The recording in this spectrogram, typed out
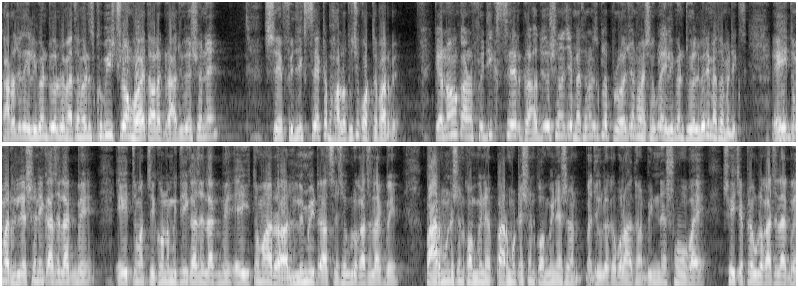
কারও যদি ইলেভেন টুয়েলভের ম্যাথামেটিক্স খুবই স্ট্রং হয়, তাহলে গ্রাজুয়েশনে সে ফিজিক্সে একটা ভালো কিছু করতে পারবে। কেন? কারণ ফিজিক্সের গ্রাজুয়েশনে যে ম্যাথামেটিক্সগুলো প্রয়োজন হয়, সেগুলো ইলেভেন টুয়েলভেরই ম্যাথামেটিক্স এই তোমার রিলেশনই কাজে লাগবে, এই তোমার ত্রিকোণমিতি কাজে লাগবে, এই তোমার লিমিট আছে, সেগুলো কাজে লাগবে। পারমুটেশন কম্বিনে পারমুটেশন কম্বিনেশন বা যেগুলোকে বলা হয় তোমার বিন্যাস সমবায়, সেই চ্যাপ্টারগুলো কাজে লাগবে।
